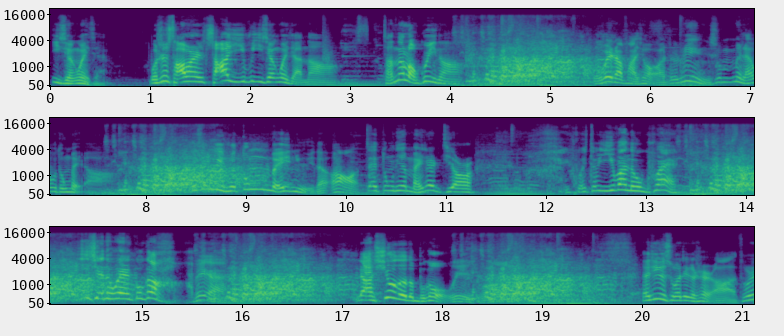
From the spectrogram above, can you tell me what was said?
一千块钱。我是啥玩意儿？啥衣服一千块钱呢？咋那老贵呢？”我为啥发笑啊？这瑞，你是不是没来过东北啊？我这么跟你说，东北女的啊，在冬天买件貂，我都一万多块，一千多块钱够干啥的呀？俩袖子都不够，我跟你说。哎，继续说这个事儿啊，他说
